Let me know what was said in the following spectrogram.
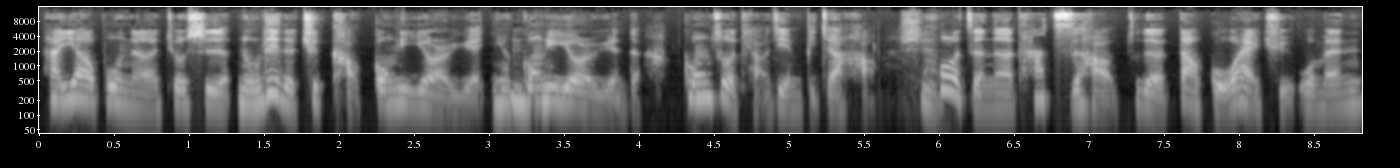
他要不呢就是努力的去考公立幼儿园，因为公立幼儿园的工作条件比较好，或者呢他只好这个到国外。去，我们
